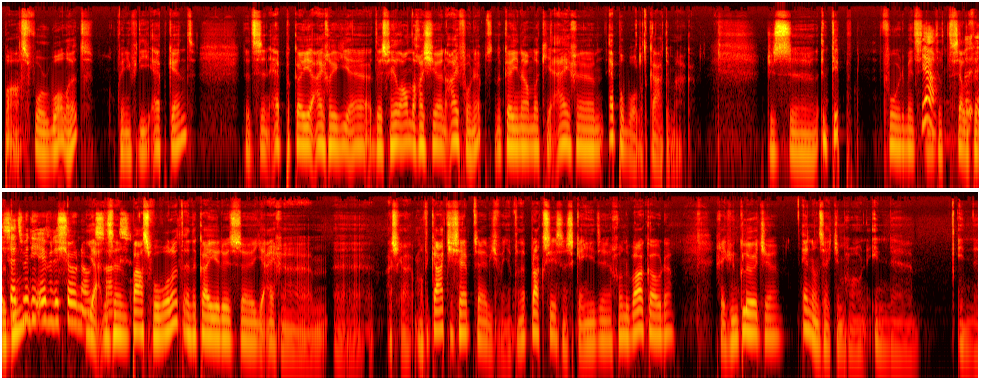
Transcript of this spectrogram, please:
Pass for Wallet. Ik weet niet of je die app kent. Dat is een app, kan je eigenlijk, dat is heel handig als je een iPhone hebt. Dan kun je namelijk je eigen Apple Wallet kaarten maken. Dus een tip voor de mensen ja, die dat zelf uh, willen zetten doen. we die even in de show notes Ja, dat is een Pass for Wallet. En dan kan je dus uh, je eigen, uh, als je allemaal de kaartjes hebt, heb je van de praxis, dan scan je de, gewoon de barcode, geef je een kleurtje en dan zet je hem gewoon in de, in eh,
